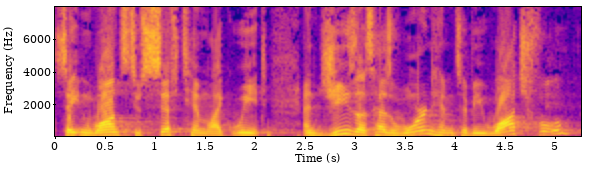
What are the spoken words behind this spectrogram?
Satan wants to sift him like wheat, and Jesus has warned him to be watchful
